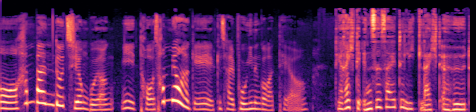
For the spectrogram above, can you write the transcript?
어, 한반도 지역 모양이 더 선명하게 이렇게 잘 보이는 것 같아요. Die rechte Inselseite liegt leicht erhöht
